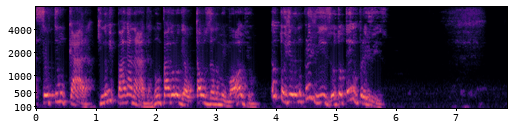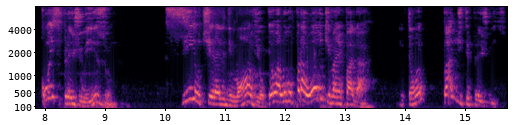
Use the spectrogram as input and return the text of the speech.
Se eu tenho um cara que não me paga nada, não paga aluguel, está usando um imóvel, eu estou gerando prejuízo, eu estou tendo um prejuízo. Com esse prejuízo, se eu tirar ele de imóvel, eu alugo para outro que vai me pagar. Então eu paro de ter prejuízo.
